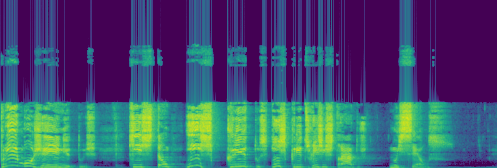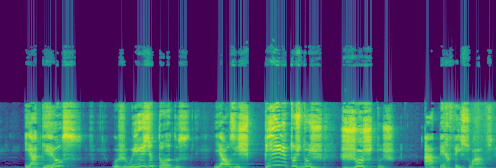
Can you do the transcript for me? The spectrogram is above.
Primogênitos, que estão inscritos, inscritos, registrados nos céus. E a Deus, o juiz de todos, e aos espíritos dos justos aperfeiçoados.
